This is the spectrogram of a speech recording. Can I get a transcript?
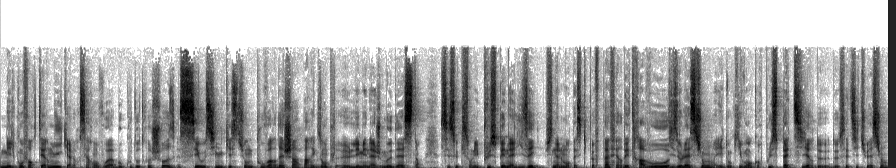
Mais le confort thermique, alors ça renvoie à beaucoup d'autres choses. C'est aussi une question de pouvoir d'achat. Par exemple, euh, les ménages modestes, c'est ceux qui sont les plus pénalisés finalement parce qu'ils ne peuvent pas faire des travaux d'isolation et donc ils vont encore plus pâtir de, cette situation.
